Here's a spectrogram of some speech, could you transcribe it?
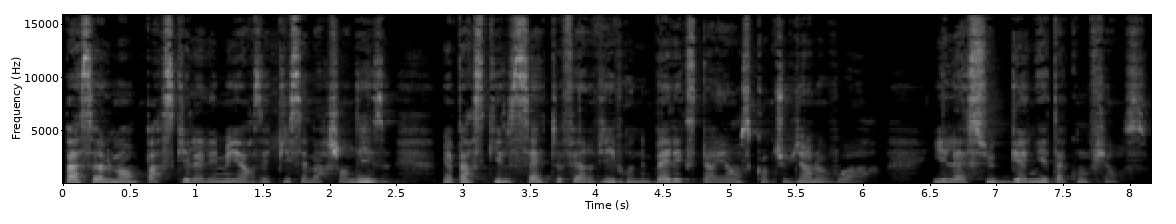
pas seulement parce qu'il a les meilleures épices et marchandises, mais parce qu'il sait te faire vivre une belle expérience quand tu viens le voir. Il a su gagner ta confiance.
